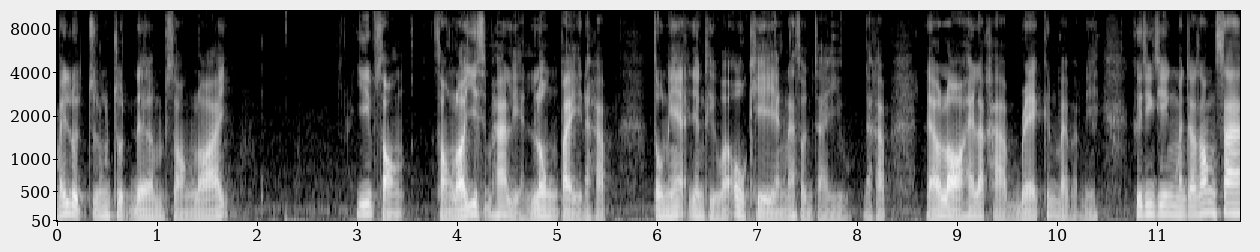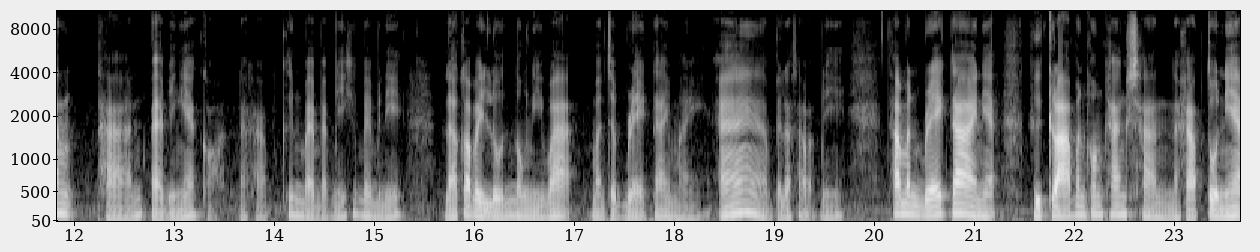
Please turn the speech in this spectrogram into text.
ไม่หลุดตรงจุดเดิม 22 225 เหรียญลงไปนะครับ ตรงนี้ยังถือว่าโอเคยังน่าสนใจอยู่นะครับ แล้วรอให้ราคาเบรกขึ้นไปแบบนี้ คือจริง ๆ มันจะต้องสร้างฐานแบบอย่างเงี้ยก่อนนะครับ ขึ้นไปแบบนี้ขึ้นไปแบบนี้ แล้วก็ไปลุ้นตรงนี้ว่ามันจะเบรกได้ไหมอ่าเป็นลักษณะแบบนี้ ถ้ามันเบรกได้เนี่ย คือกราฟมันค่อนข้างชันนะครับ ตัวเนี้ย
